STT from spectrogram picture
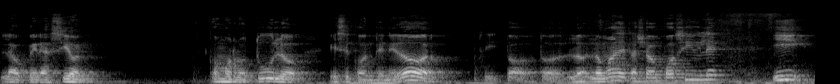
la operación, cómo rotulo ese contenedor, ¿sí? todo, todo lo, más detallado posible. Y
